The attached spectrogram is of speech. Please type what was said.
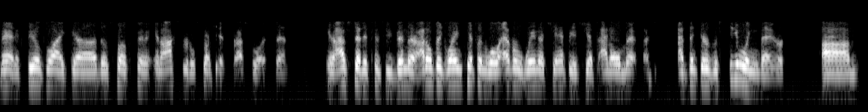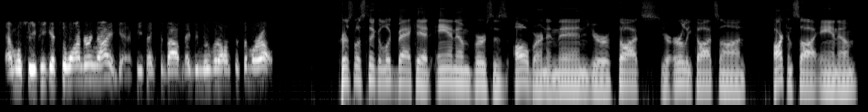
man, it feels like uh, those folks in, in Oxford will start getting restless. And you know, I've said it since he's been there. I don't think Lane Kiffin will ever win a championship at Ole Miss. I, just, I think there's a ceiling there, um, and we'll see if he gets the wandering eye again. If he thinks about maybe moving on to somewhere else. Chris, let's take a look back at A&M versus Auburn, and then your thoughts, your early thoughts on Arkansas A&M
